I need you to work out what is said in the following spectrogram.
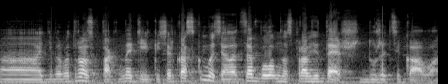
а, Дніпропетровськ, так, не тільки Черкаська область, але це було б насправді теж дуже цікаво.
